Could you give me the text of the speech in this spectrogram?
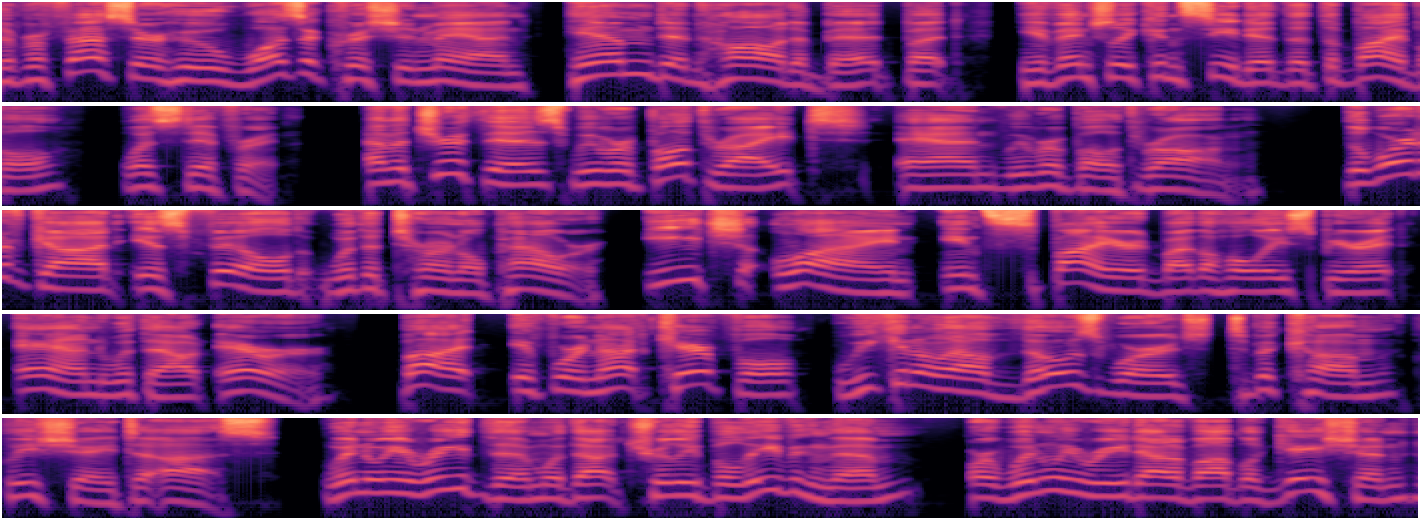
The professor, who was a Christian man, hemmed and hawed a bit, but he eventually conceded that the Bible was different. And the truth is, we were both right and we were both wrong. The Word of God is filled with eternal power, each line inspired by the Holy Spirit and without error. But if we're not careful, we can allow those words to become cliche to us. When we read them without truly believing them, or when we read out of obligation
